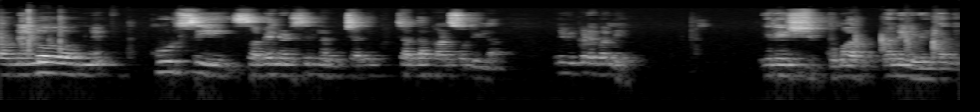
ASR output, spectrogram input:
ಅವ್ರನ್ನೆಲ್ಲೋ ಕೂರಿಸಿ ಸಭೆ ನಡೆಸಿ ನನ್ಗೆ ಚಂದ ಚಂದ ಕಾಣಿಸೋದಿಲ್ಲ. ನೀವು ಈ ಕಡೆ ಬನ್ನಿ. ಗಿರೀಶ್ ಕುಮಾರ್, ಬನ್ನಿ ನೀವು ಇಲ್ಲಿ ಬನ್ನಿ.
